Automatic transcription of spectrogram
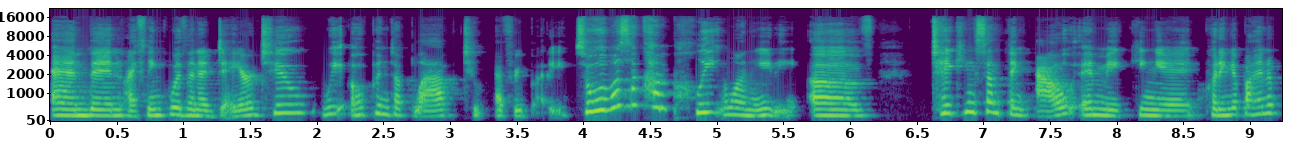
And then I think within a day or two, we opened up lab to everybody. So it was a complete 180 of taking something out and making it, putting it behind a,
